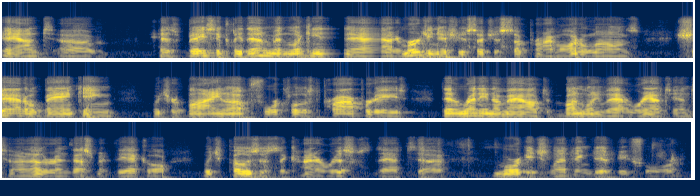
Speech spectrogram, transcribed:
and uh, has basically then been looking at emerging issues such as subprime auto loans, shadow banking, which are buying up foreclosed properties, then renting them out, bundling that rent into another investment vehicle, which poses the kind of risks that uh, mortgage lending did before.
